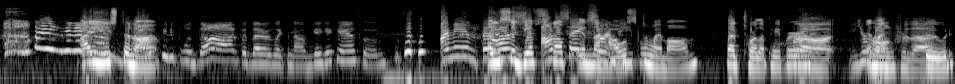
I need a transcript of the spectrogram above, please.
I was gonna. I used to not. People dot, but then I was like, no, I'm gonna get canceled. I mean, I used to give I'm stuff in the certain house to my mom, like toilet paper Bruh, you're and, like, wrong for that. food.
